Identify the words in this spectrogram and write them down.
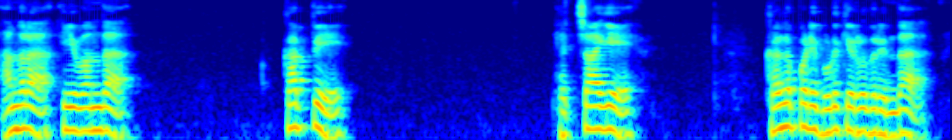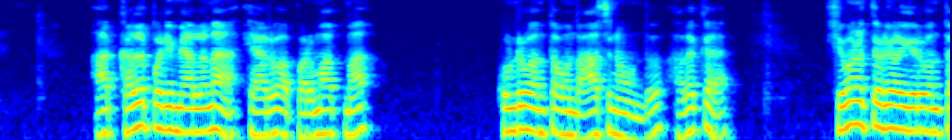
ಅಂದ್ರೆ ಈ ಒಂದು ಕಪ್ಪಿ ಹೆಚ್ಚಾಗಿ ಕಲ್ಲುಪಡಿ ಬುಡುಕಿರೋದ್ರಿಂದ ಆ ಕಲ್ಪಡಿ ಮ್ಯಾಲನ ಯಾರು ಆ ಪರಮಾತ್ಮ ಕುಂಡ್ರುವಂಥ ಒಂದು ಆಸನ ಒಂದು ಅದಕ್ಕೆ ಶಿವನ ತೊಡೆಯೊಳಗಿರುವಂಥ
